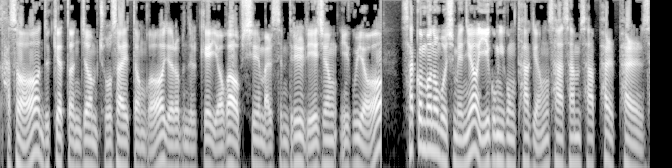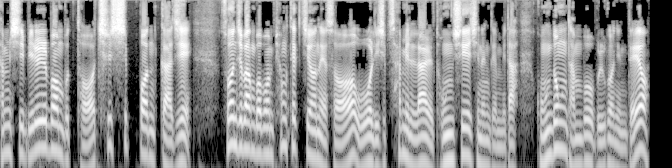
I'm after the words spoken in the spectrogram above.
가서 느꼈던 점, 조사했던 거 여러분들께 여과 없이 말씀드릴 예정이고요. 사건 번호 보시면요. 2020 타경 43488 31번부터 70번까지 수원지방법원 평택지원에서 5월 23일 날 동시에 진행됩니다. 공동담보 물건인데요.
